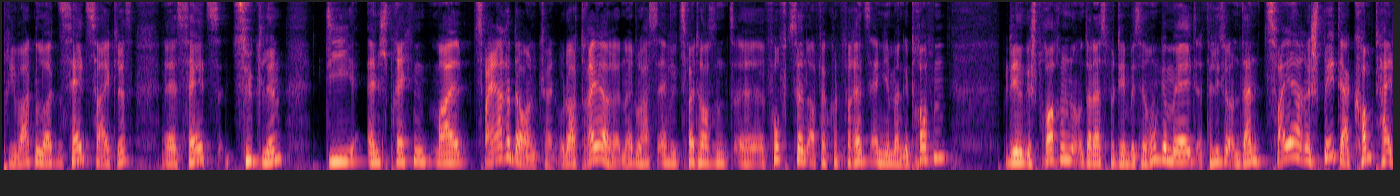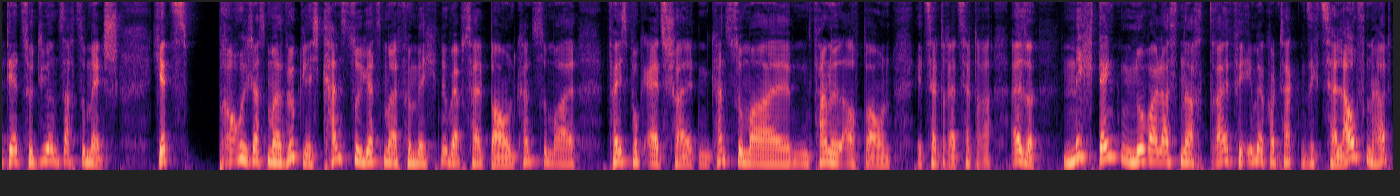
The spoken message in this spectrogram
privaten Leuten Sales Cycles, äh, Sales Zyklen, die entsprechend mal zwei Jahre dauern können oder auch drei Jahre. Ne? Du hast irgendwie 2015 auf der Konferenz irgendjemanden getroffen, mit dem gesprochen und dann hast du mit dem ein bisschen rumgemeldet, verliefert und dann zwei Jahre später kommt halt der zu dir und sagt so, Mensch, jetzt brauche ich das mal wirklich? Kannst du jetzt mal für mich eine Website bauen? Kannst du mal Facebook-Ads schalten? Kannst du mal einen Funnel aufbauen? Etc. etc. Also nicht denken, nur weil das nach drei, vier E-Mail-Kontakten sich zerlaufen hat,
